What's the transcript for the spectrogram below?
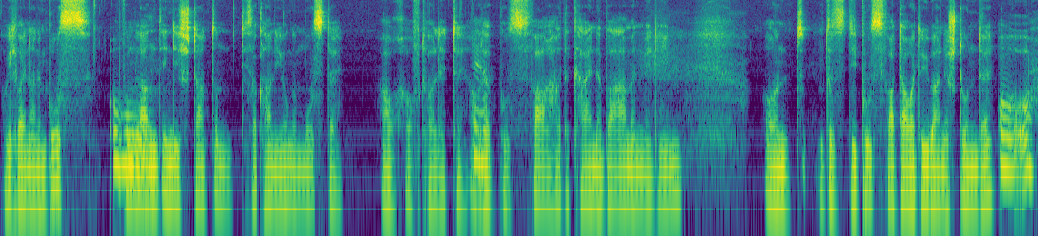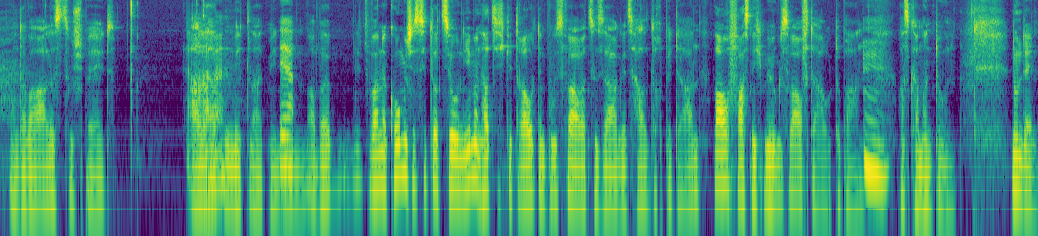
Aber ich war in einem Bus vom Oh. Land in die Stadt und dieser kleine Junge musste auch auf Toilette. Aber Ja. der Busfahrer hatte keine Beamten mit ihm. Und das, die Busfahrt dauerte über eine Stunde Oh, und da war alles zu spät. Alle Arme. hatten Mitleid mit Ja. ihm. Aber es war eine komische Situation. Niemand hat sich getraut, dem Busfahrer zu sagen, jetzt halt doch bitte an. War auch fast nicht möglich, es war auf der Autobahn. Mhm. Was kann man tun? Nun denn,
